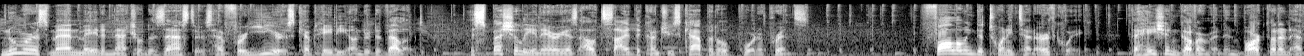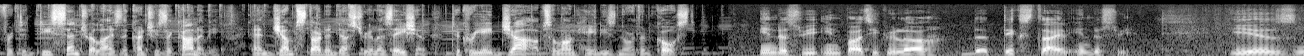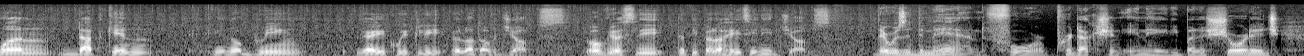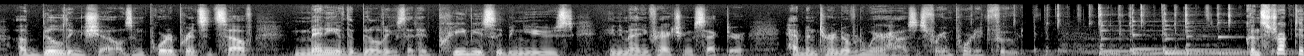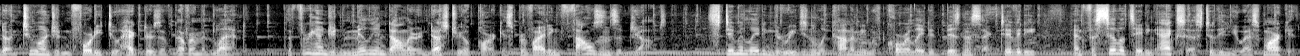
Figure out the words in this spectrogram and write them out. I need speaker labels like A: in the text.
A: Numerous man-made and natural disasters have for years kept Haiti underdeveloped, especially in areas outside the country's capital, Port-au-Prince. Following the 2010 earthquake, the Haitian government embarked on an effort to decentralize the country's economy and jumpstart industrialization to create jobs along Haiti's northern coast.
B: Industry, in particular the textile industry, is one that can you know, bring very quickly a lot of jobs. Obviously, the people of Haiti need jobs.
C: There was a demand for production in Haiti, but a shortage of building shells. In Port-au-Prince itself, many of the buildings that had previously been used in the manufacturing sector have been turned over to warehouses for imported food.
A: Constructed on 242 hectares of government land, the $300 million industrial park is providing thousands of jobs, stimulating the regional economy with correlated business activity and facilitating access to the U.S. market.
